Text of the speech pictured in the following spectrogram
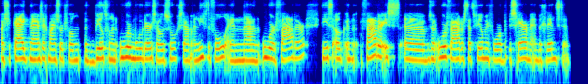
als je kijkt naar zeg maar een soort van het beeld van een oermoeder, zo zorgzaam en liefdevol, en naar een oervader, die is ook een vader is, um, zo'n oervader staat veel meer voor beschermen en begrenzen.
